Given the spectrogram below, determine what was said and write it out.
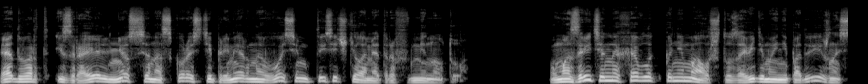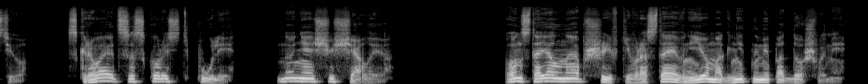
Эдвард Израиль несся на скорости примерно 8 тысяч километров в минуту. Умозрительно Хевлок понимал, что за видимой неподвижностью скрывается скорость пули, но не ощущал ее. Он стоял на обшивке, врастая в нее магнитными подошвами,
